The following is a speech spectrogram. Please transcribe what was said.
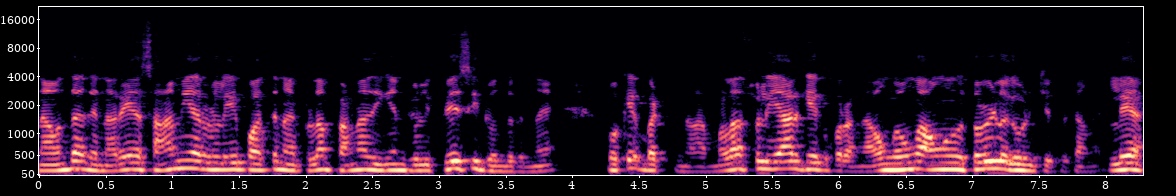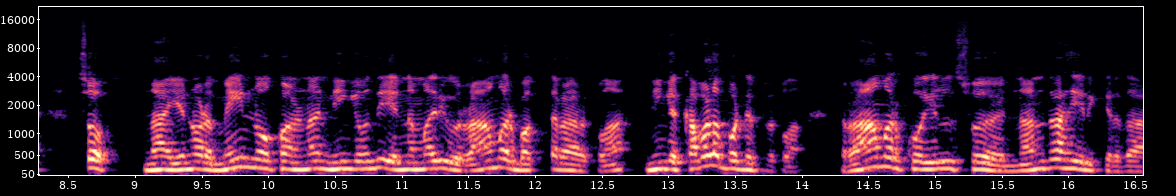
நான் வந்து அங்கே நிறைய சாமியார்களையே பார்த்து நான் இப்படிலாம் பண்ணாதீங்கன்னு சொல்லி பேசிட்டு வந்திருந்தேன். ஓகே பட் நம்மளாம் சொல்லி யார் கேட்க போறாங்க? அவங்கவுங்க அவங்க தொழிலை கவனிச்சிட்டு இருக்காங்க இல்லையா? ஸோ நான் என்னோட மெயின் நோக்கம் என்ன நீங்க வந்து என்ன மாதிரி ஒரு ராமர் பக்தரா இருக்கலாம் நீங்க கவலைப்பட்டுட்டு இருக்கலாம். ராமர் கோயில் நன்றாக இருக்கிறதா?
